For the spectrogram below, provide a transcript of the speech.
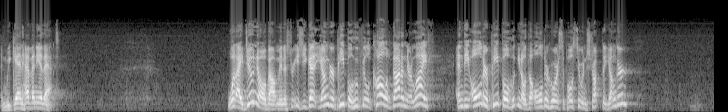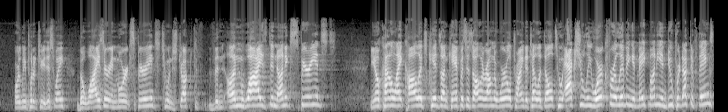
and we can't have any of that. What I do know about ministry is you get younger people who feel a call of God in their life, and the older people, who, you know, the older who are supposed to instruct the younger, or let me put it to you this way the wiser and more experienced to instruct the unwise and unexperienced. You know, kind of like college kids on campuses all around the world trying to tell adults who actually work for a living and make money and do productive things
